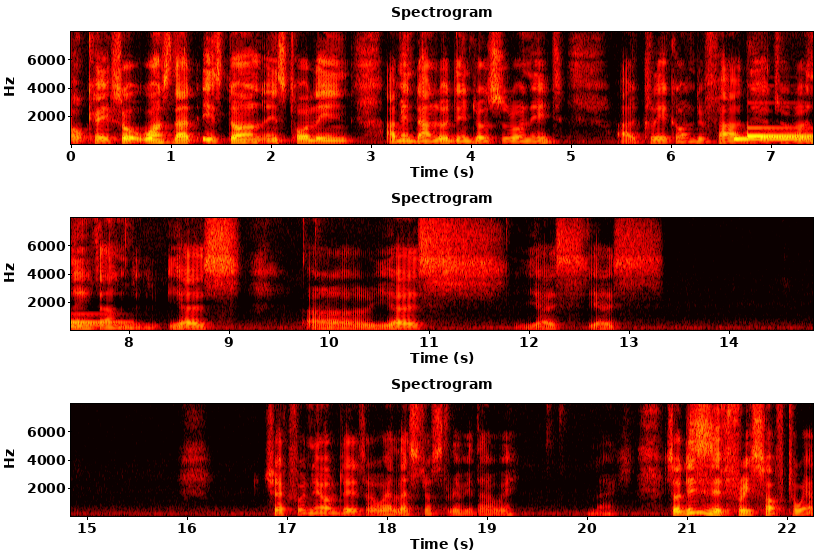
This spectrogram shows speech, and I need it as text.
okay so once that is done installing I mean downloading just run it. I click on the file there to run it and yes uh, yes yes yes check for new updates. Oh, well, let's just leave it that way. Nice. So this is a free software,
